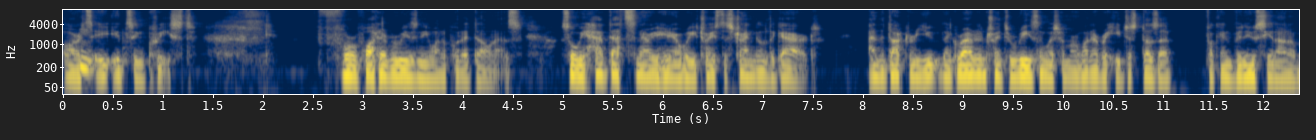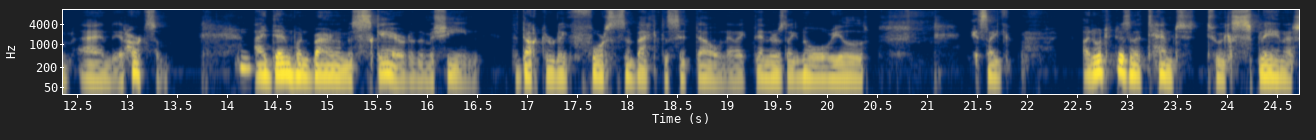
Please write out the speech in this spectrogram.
or it's it's increased for whatever reason you want to put it down as. So we have that scenario here where he tries to strangle the guard, and the doctor, you like rather than trying to reason with him or whatever, he just does a fucking Venusian on him, and it hurts him. Hmm. And then when Barnum is scared of the machine, the doctor like forces him back to sit down, and like then there's like no real. It's like I don't think there's an attempt to explain it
